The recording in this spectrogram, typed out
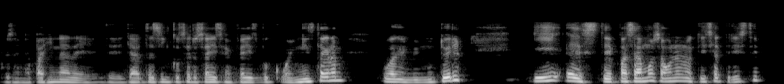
pues en la página de, de Yarda506 en Facebook o en Instagram o en el mismo Twitter. Y este pasamos a una noticia triste.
